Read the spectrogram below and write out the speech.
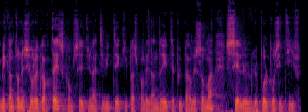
mais quand on est sur le cortex, comme c'est une activité qui passe par les dendrites et puis par le soma, c'est le, pôle positif.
